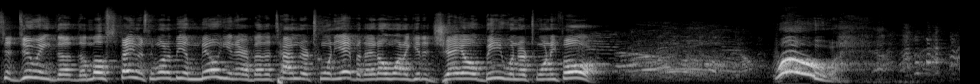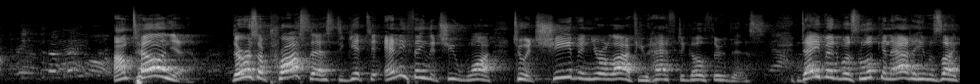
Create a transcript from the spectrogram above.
to doing the, the most famous. They want to be a millionaire by the time they're 28, but they don't want to get a JOB when they're 24. Woo! I'm telling you, there is a process to get to anything that you want to achieve in your life. You have to go through this. David was looking out and he was like,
